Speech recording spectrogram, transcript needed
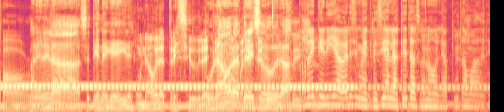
far away. Marianela se tiene que ir. Una hora trece dura. Una hora trece dura. Re quería ver si me crecían las tetas o no, la puta madre.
